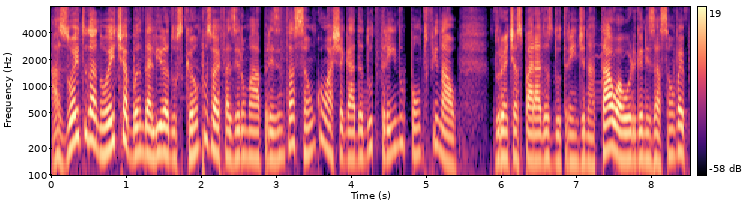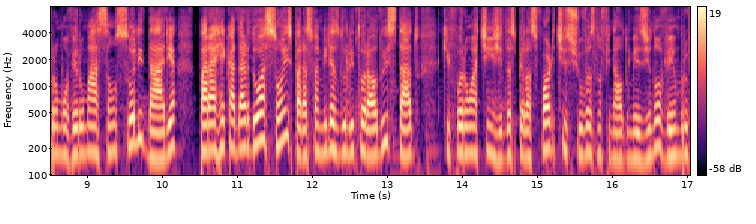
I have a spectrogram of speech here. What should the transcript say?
Às 8 da noite, a banda Lira dos Campos vai fazer uma apresentação com a chegada do trem no ponto final. Durante as paradas do trem de Natal, a organização vai promover uma ação solidária para arrecadar doações para as famílias do litoral do estado que foram atingidas pelas fortes chuvas no final do mês de novembro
